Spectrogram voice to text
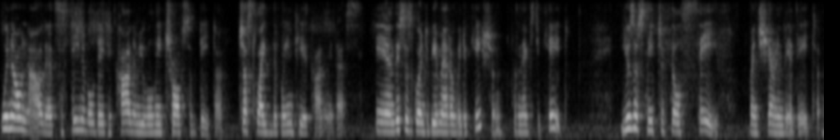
we know now that sustainable data economy will need troughs of data, just like the rentier economy does. And this is going to be a matter of education for the next decade users need to feel safe when sharing their data.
